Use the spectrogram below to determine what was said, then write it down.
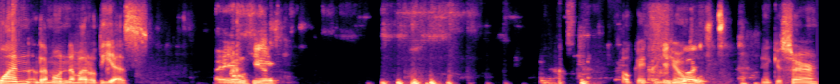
Juan Ramón Navarro Díaz. I am here. Okay, thank you. Thank you, sir.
